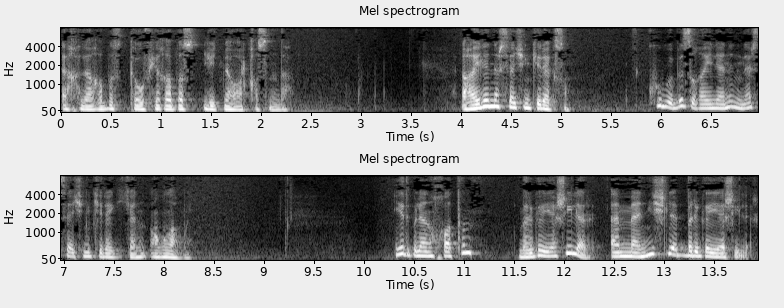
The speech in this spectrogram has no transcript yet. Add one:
әхлагыбыз, тәүфигыбыз җитмәү аркасында. Гаилә нәрсә өчен кирәк соң? Күбебез гаиләнең нәрсә өчен кирәк икәнен аңламый. Ир белән хатын бергә яшиләр, әмма нишләп бергә яшиләр?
